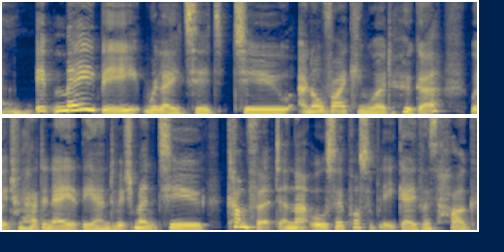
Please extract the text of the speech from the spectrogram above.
Ooh. It may be related to an old Viking word, hugga, which had an A at the end, which meant to comfort. And that also possibly gave us hug.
